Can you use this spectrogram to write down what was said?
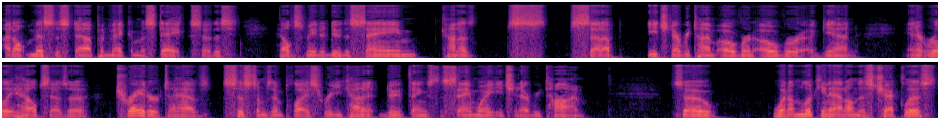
I don't miss a step and make a mistake. So this helps me to do the same kind of set up each and every time over and over again. And it really helps as a trader to have systems in place where you kind of do things the same way each and every time. So what I'm looking at on this checklist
